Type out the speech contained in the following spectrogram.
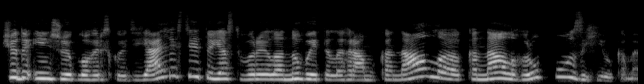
Щодо іншої блогерської діяльності, то я створила новий телеграм-канал, канал-групу з гілками.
